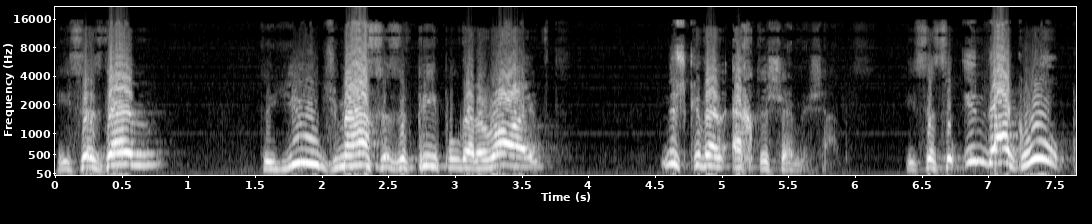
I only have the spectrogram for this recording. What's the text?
He says then, the huge masses of people that arrived, Nishkeven echte Shemer Shabbos. He says, so in that group,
